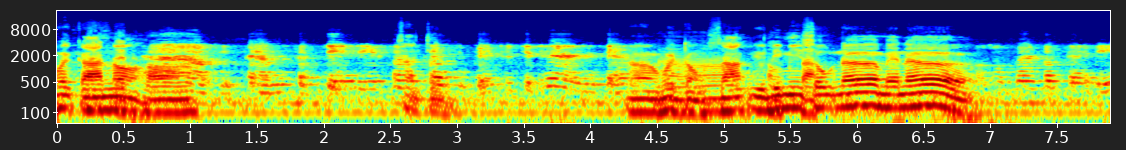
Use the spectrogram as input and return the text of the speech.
ห้วยการเนาะแม่สายทองติดตามชัดเจนดีฟังก็สิบเอ็ดจุดเจ็ดห้านะเจ้าอ่าห้วยตองซักอยู่ดีมีสุขเนอะแม่เนอะขอบคุณเข้าใจดี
